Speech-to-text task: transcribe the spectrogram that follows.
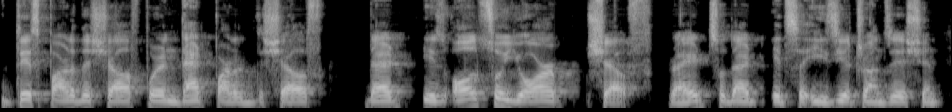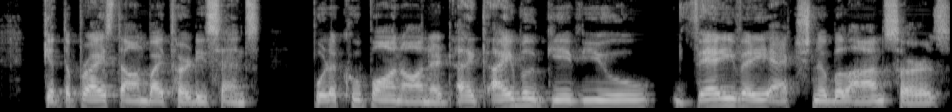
this part of the shelf, put in that part of the shelf, that is also your shelf, right? So that it's an easier transition. Get the price down by 30 cents, put a coupon on it. Like I will give you very, very actionable answers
